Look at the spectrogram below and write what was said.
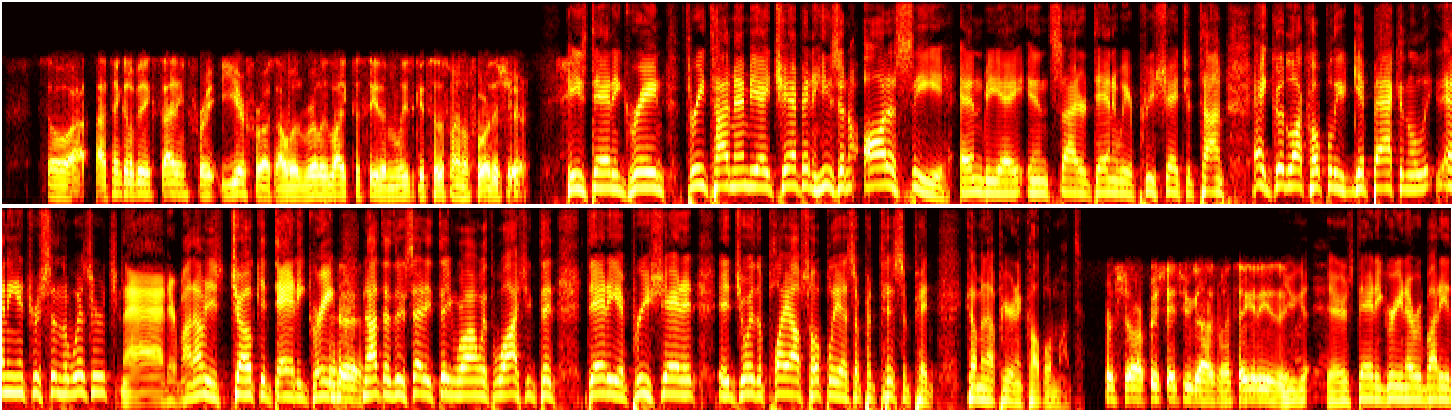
So I, I think it'll be exciting for a year for us. I would really like to see them at least get to the Final Four this year. He's Danny Green, three time NBA champion. He's an Odyssey NBA insider. Danny, we appreciate your time. Hey, good luck. Hopefully, you get back in the any interest in the Wizards? Nah, never mind. I'm just joking, Danny Green. Not that there's anything wrong with Washington. Danny, appreciate it. Enjoy the playoffs, hopefully, as a participant coming up here in a couple of months. For sure. I appreciate you guys, man. Take it easy. Get, there's Danny Green, everybody.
